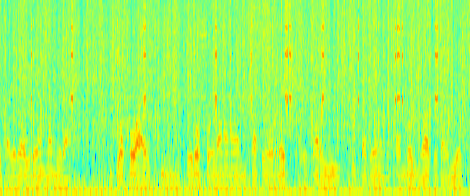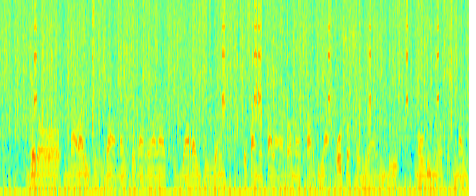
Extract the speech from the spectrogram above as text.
eta gero aurrean gainera jokoa ezin eroso eramana izate horrek ekarri izakeen ondorioak eta horiek gero nabaritu dira, naiz eta realak jarraitu duen, esan bezala Romak partida oso serioa egin du, Mourinhok nahi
